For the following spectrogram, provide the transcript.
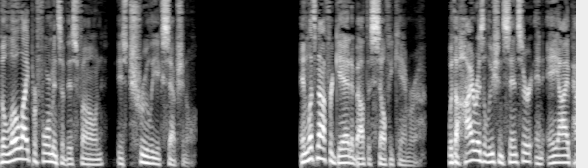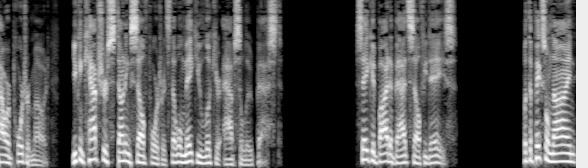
The low-light performance of this phone is truly exceptional. And let's not forget about the selfie camera. With a high-resolution sensor and AI-powered portrait mode, you can capture stunning self-portraits that will make you look your absolute best. Say goodbye to bad selfie days. But the Pixel 9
